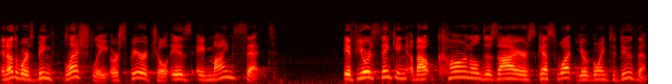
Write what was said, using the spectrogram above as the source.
in other words, being fleshly or spiritual is a mindset. If you're thinking about carnal desires, guess what? You're going to do them.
